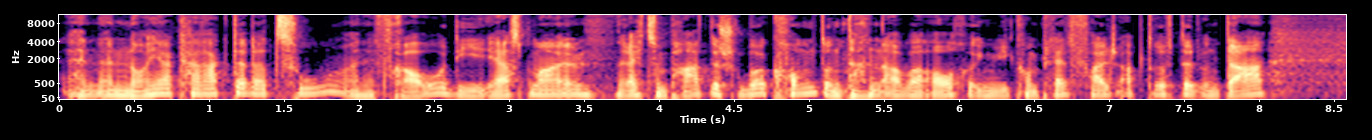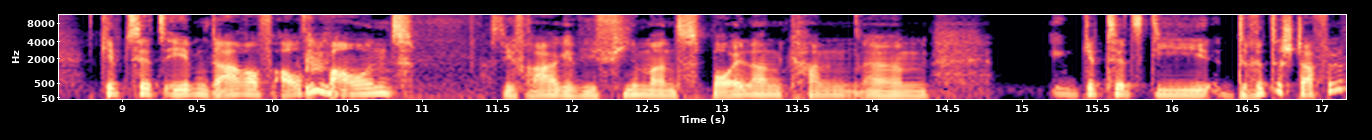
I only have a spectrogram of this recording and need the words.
ein, ein neuer Charakter dazu, eine Frau, die erstmal recht sympathisch rüberkommt und dann aber auch irgendwie komplett falsch abdriftet und da gibt's jetzt eben darauf aufbauend, ist die Frage, wie viel man spoilern kann, ähm, gibt's jetzt die dritte Staffel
